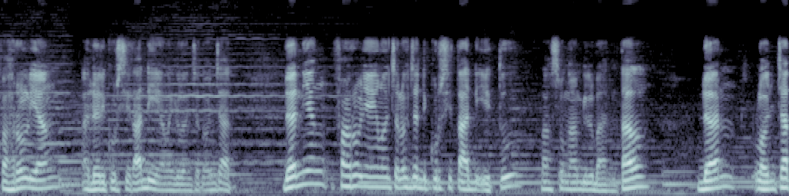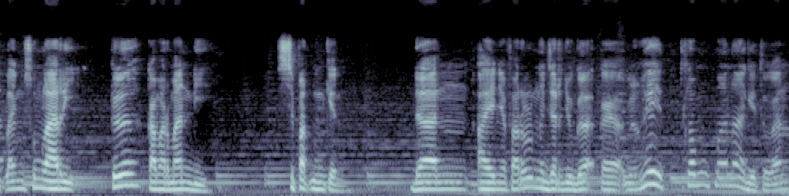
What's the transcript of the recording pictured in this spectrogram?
Fahrul yang ada di kursi tadi yang lagi loncat-loncat. Dan yang Fahrulnya yang loncat-loncat di kursi tadi itu langsung ngambil bantal dan loncat langsung lari ke kamar mandi. Secepat mungkin. Dan ayahnya Farul ngejar juga kayak bilang, hei kamu ke mana gitu kan.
